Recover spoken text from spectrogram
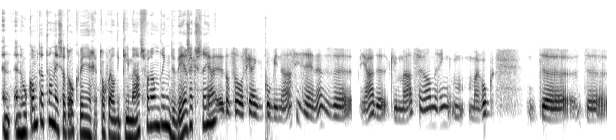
En, en hoe komt dat dan? Is dat ook weer toch wel die klimaatsverandering, de weersextremen? Ja, dat zal waarschijnlijk een combinatie zijn. Hè? Dus ja, de klimaatsverandering, maar ook de, de,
